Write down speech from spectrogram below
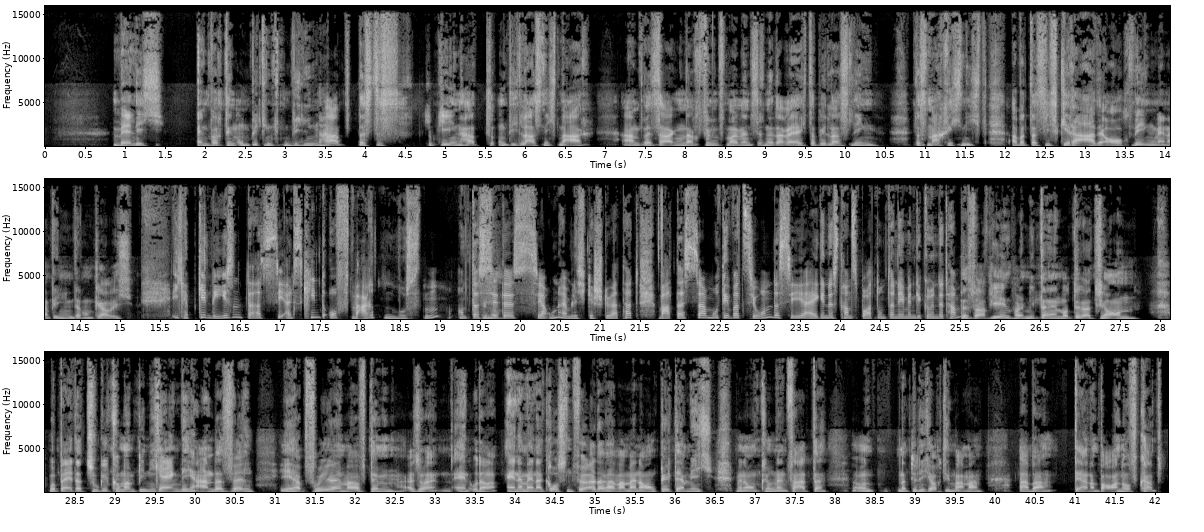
Weil ich einfach den unbedingten Willen habe, dass das zu gehen hat und ich lasse nicht nach. Andere sagen nach fünfmal, wenn sie es nicht erreicht habe, ich lasse liegen. Das mache ich nicht. Aber das ist gerade auch wegen meiner Behinderung, glaube ich. Ich habe gelesen, dass Sie als Kind oft warten mussten und dass genau. Sie das sehr unheimlich gestört hat. War das eine Motivation, dass Sie Ihr eigenes Transportunternehmen gegründet haben? Das war auf jeden Fall mit einer Motivation. Wobei dazugekommen bin ich eigentlich anders, weil ich habe früher immer auf dem, also ein, oder einer meiner großen Förderer war mein Onkel, der mich, mein Onkel und mein Vater und natürlich auch die Mama, aber der hat einen Bauernhof gehabt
